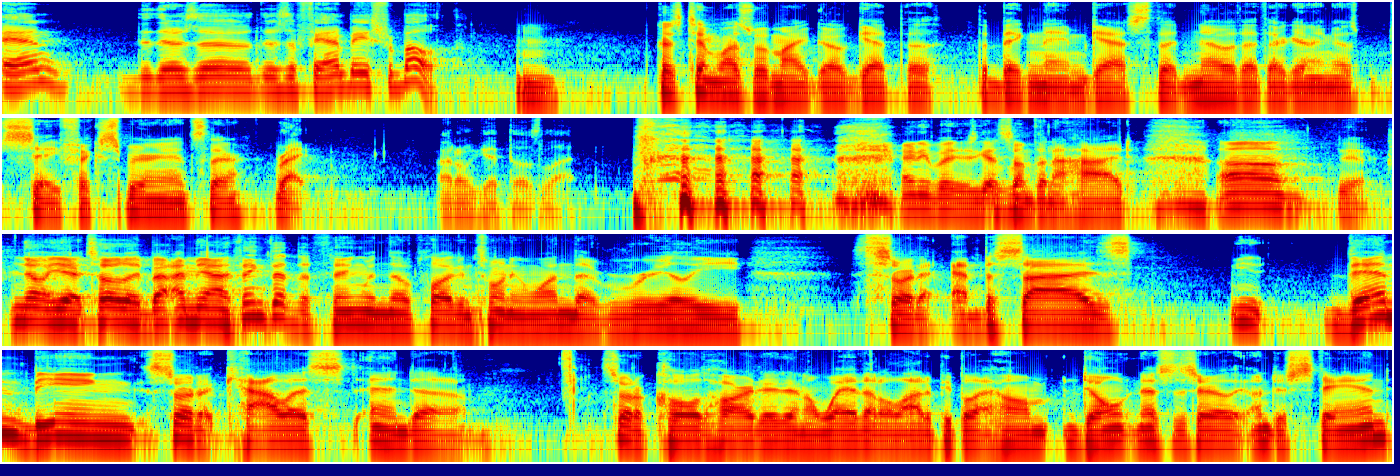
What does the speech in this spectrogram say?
And there's a there's a fan base for both. Hmm. Because Tim Westwood might go get the, the big name guests that know that they're getting a safe experience there. Right. I don't get those a lot. Anybody who's got something to hide. Um, Yeah. No, yeah, totally. But I mean, I think that the thing with No Plug in 21 that really sort of emphasized them being sort of calloused and um, sort of cold hearted in a way that a lot of people at home don't necessarily understand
